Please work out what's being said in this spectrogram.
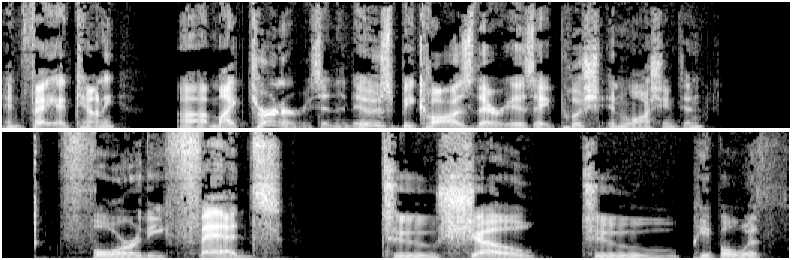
and Fayette County. Uh, Mike Turner is in the news because there is a push in Washington for the feds to show to people with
